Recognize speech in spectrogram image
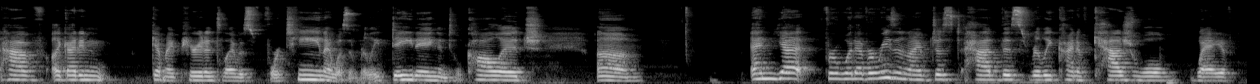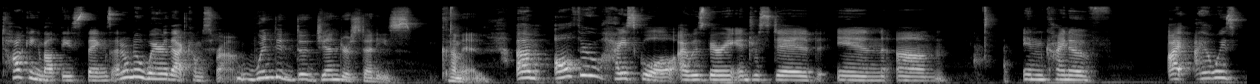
have, like, I didn't get my period until I was 14. I wasn't really dating until college. Um, and yet, for whatever reason, I've just had this really kind of casual way of talking about these things. I don't know where that comes from. When did the gender studies come in? Um, all through high school, I was very interested in um, in kind of. I I always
